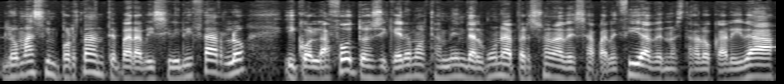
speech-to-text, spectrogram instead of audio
lo más importante para visibilizarlo y con la foto si queremos también de alguna persona desaparecida de nuestra localidad,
